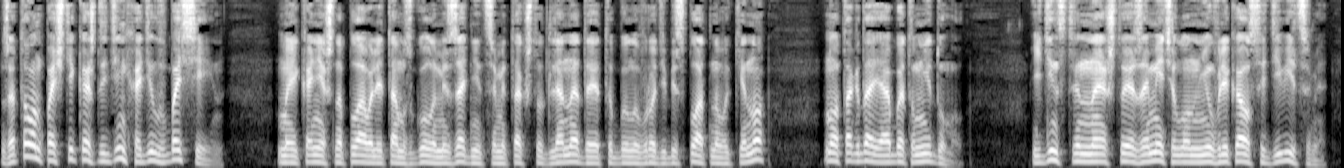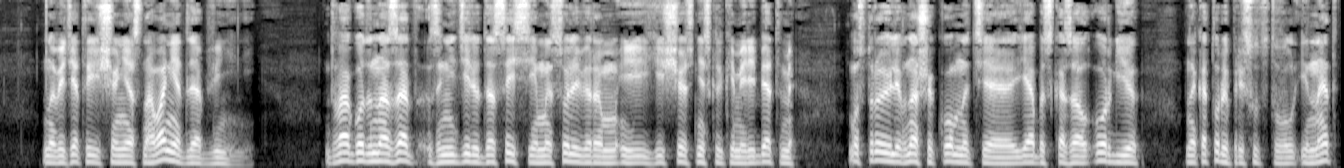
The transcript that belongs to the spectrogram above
Зато он почти каждый день ходил в бассейн. Мы, конечно, плавали там с голыми задницами, так что для Неда это было вроде бесплатного кино, но тогда я об этом не думал. Единственное, что я заметил, он не увлекался девицами. Но ведь это еще не основание для обвинений. Два года назад, за неделю до сессии, мы с Оливером и еще с несколькими ребятами устроили в нашей комнате, я бы сказал, оргию, на которой присутствовал и Нет,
